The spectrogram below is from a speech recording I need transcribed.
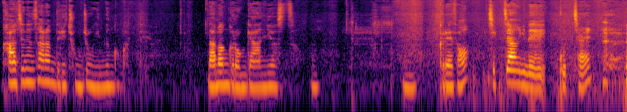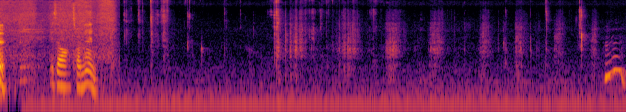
가지는 사람들이 종종 있는 것 같아요. 나만 그런 게 아니었어. 음. 음. 그래서 직장인의 고찰. 그래서 저는 음.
